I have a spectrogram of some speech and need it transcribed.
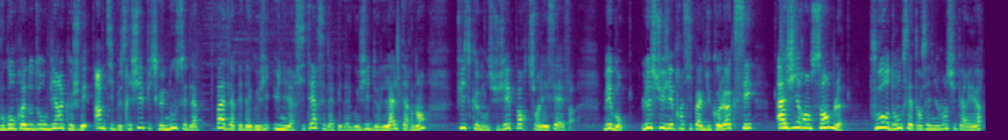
Vous comprenez donc bien que je vais un petit peu tricher puisque nous, c'est de la, pas de la pédagogie universitaire, c'est de la pédagogie de l'alternant puisque mon sujet porte sur les CFA. Mais bon, le sujet principal du colloque, c'est agir ensemble pour donc cet enseignement supérieur.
